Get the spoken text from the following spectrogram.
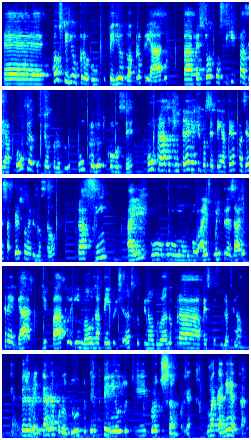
É, qual seria o, o, o, período apropriado para a pessoa conseguir fazer a compra do seu produto, com produto com você, com o prazo de entrega que você tem até fazer essa personalização, para sim aí o, o, aí o empresário entregar de fato em mãos a tempo antes do final do ano para esse consumidor final. Veja bem, cada produto tem um período de produção. Por exemplo, uma caneta,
